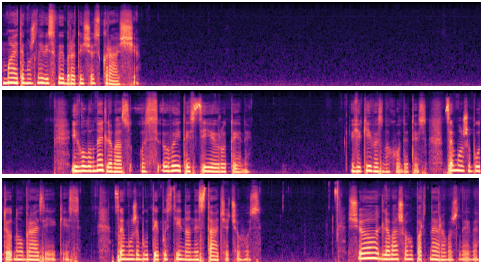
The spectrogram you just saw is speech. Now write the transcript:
маєте можливість вибрати щось краще. І головне для вас ось вийти з цієї рутини, в якій ви знаходитесь. Це може бути однообразі якесь, це може бути постійна нестача чогось. Що для вашого партнера важливе?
